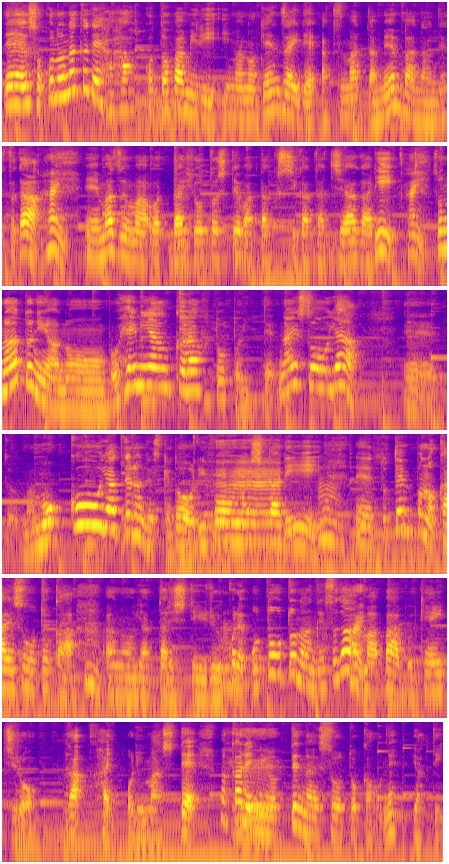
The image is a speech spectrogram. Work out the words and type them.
でそこの中で母子とファミリー今の現在で集まったメンバーなんですが、はい。えーまず、まあ、わ代表として私が立ち上がりはい。その後にあのボヘミアンクラフトといって内装や、えーとまあ、木工をやってるんですけどリフォームしたり、うん。えー、と店舗の改装とかうん。あのやったりしている、うん。これ弟なんですが、はい。まあ、バーブ健一郎が、はい、おりまして、まあ、彼によって内装とかをねやって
